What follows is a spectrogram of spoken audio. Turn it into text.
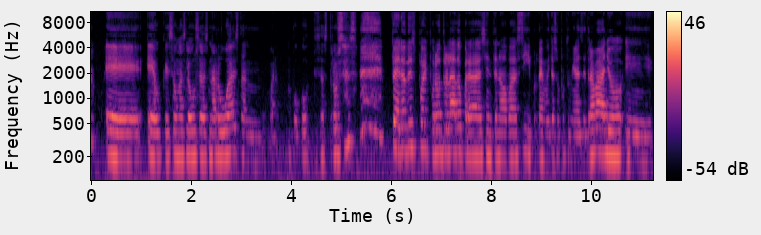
e, e o que son as lousas na rúa están, bueno, un pouco desastrosas, pero despois, por outro lado, para a xente nova, sí, porque hai moitas oportunidades de traballo, e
